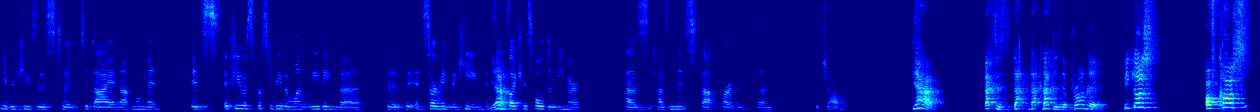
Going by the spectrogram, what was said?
he refuses to, to die in that moment, it's, if he was supposed to be the one leading the, the, the, and serving the king, it Yeah. seems like his whole demeanor has, has missed that part of the, the job. Yeah, that is that that that is the problem. Because of course,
